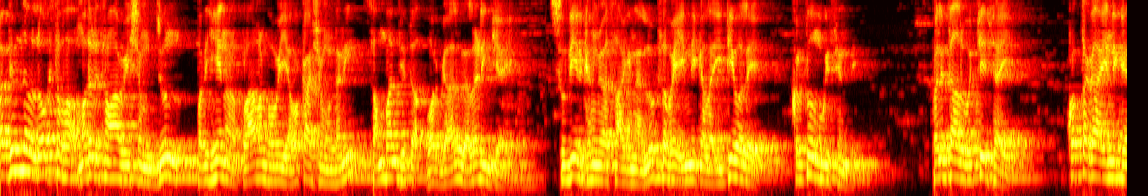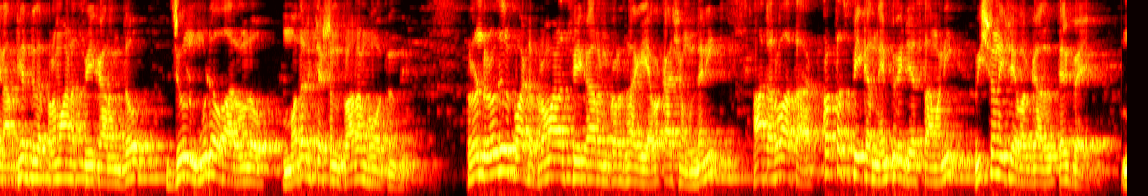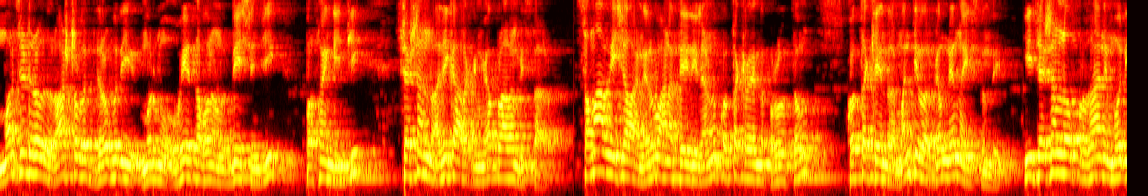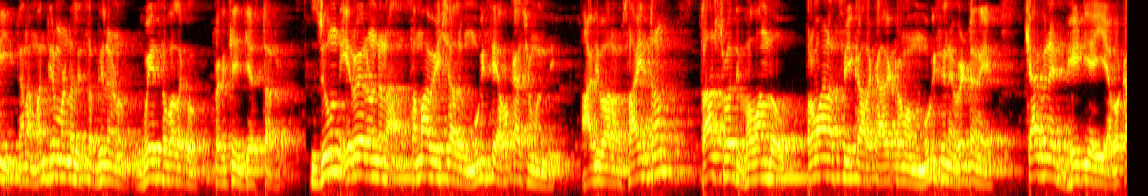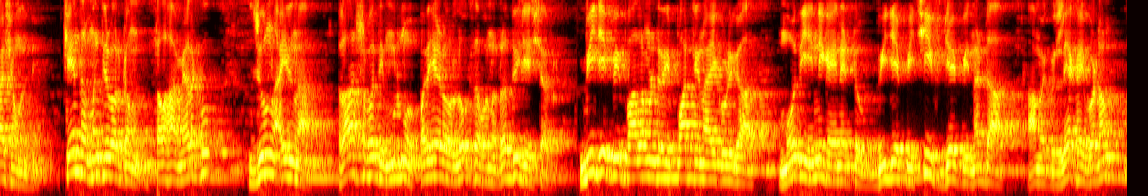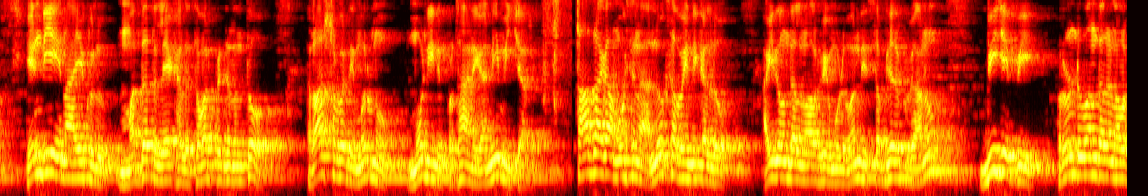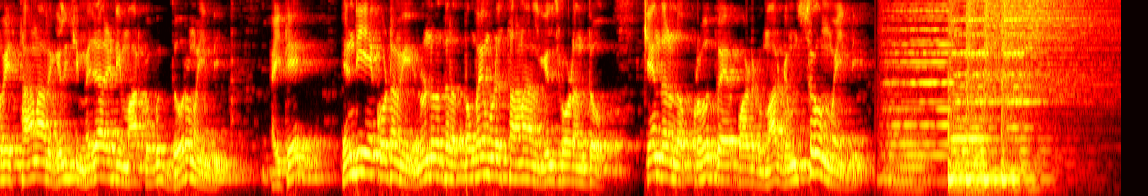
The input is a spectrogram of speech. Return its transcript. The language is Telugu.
పద్దెనిమిదవ లోక్సభ మొదటి సమావేశం జూన్ పదిహేనున ప్రారంభమయ్యే అవకాశం ఉందని సంబంధిత వర్గాలు వెల్లడించాయి. సుదీర్ఘంగా సాగిన లోక్సభ ఎన్నికల ఇటీవలే కృతం ముగిసింది. ఫలితాలు వచ్చేశాయి. కొత్తగా ఎన్నికైన అభ్యర్థుల ప్రమాణ స్వీకారంతో జూన్ మూడవ వారంలో మొదటి సెషన్ ప్రారంభమవుతుంది. రెండు రోజుల పాటు ప్రమాణ స్వీకారం కొనసాగే అవకాశం ఉందని ఆ తర్వాత కొత్త స్పీకర్ను ఎంపిక చేస్తామని విశ్వనీసే వర్గాలు తెలిపాయి. మరుసటి రోజు రాష్ట్రపతి ద్రౌపది ముర్ము ఉభయ సభలను ఉద్దేశించి ప్రసంగించి సెషన్ను అధికారికంగా ప్రారంభిస్తారు. సమావేశాల నిర్వహణ తేదీలను కొత్త కేంద్ర ప్రభుత్వం కొత్త కేంద్ర మంత్రివర్గం నిర్ణయిస్తుంది. ఈ సెషన్లో ప్రధాని మోదీ తన మంత్రిమండలి సభ్యులను ఉభయ సభలకు పరిచయం చేస్తారు. జూన్ ఇరవై రెండున సమావేశాలు ముగిసే అవకాశం ఉంది. ఆదివారం సాయంత్రం రాష్ట్రపతి భవన్లో ప్రమాణ స్వీకార కార్యక్రమం ముగిసిన వెంటనే కేబినెట్ భేటీ అయ్యే అవకాశం ఉంది. కేంద్ర మంత్రివర్గం సలహా మేరకు జూన్ ఐదున రాష్ట్రపతి ముర్ము పదిహేడవ లోక్సభను రద్దు చేశారు. బీజేపీ పార్లమెంటరీ పార్టీ నాయకుడిగా మోదీ ఎన్నికైనట్టు బీజేపీ చీఫ్ జేపీ నడ్డా ఆమెకు లేఖ ఇవ్వడం ఎన్డీఏ నాయకులు మద్దతు లేఖలు సమర్పించడంతో రాష్ట్రపతి ముర్ము మోడీని ప్రధానిగా నియమించారు. తాజాగా ముగిసిన లోక్సభ ఎన్నికల్లో ఐదు వందల నలభై మూడు మంది సభ్యులకు గాను బీజేపీ రెండు వందల నలభై స్థానాలు గెలిచి మెజారిటీ మార్కుకు దూరమైంది. అయితే ఎన్డీఏ కూటమి రెండు వందల తొంభై మూడు స్థానాలు గెలుచుకోవడంతో కేంద్రంలో ప్రభుత్వ ఏర్పాటుకు మార్గం సుగమమైంది.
